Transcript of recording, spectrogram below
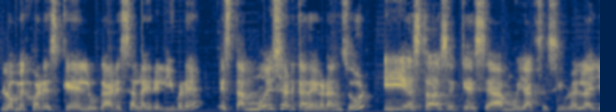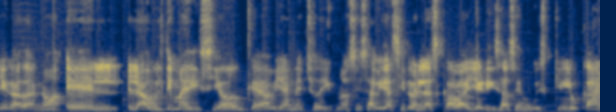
lo mejor es que el lugar es al aire libre. Está cerca de Gran Sur y esto hace que sea muy accesible la llegada, ¿no? La última edición que habían hecho de hipnosis había sido en las caballerizas en Whisky Lucan,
